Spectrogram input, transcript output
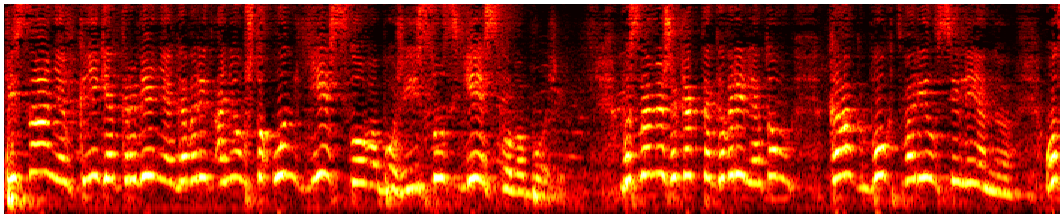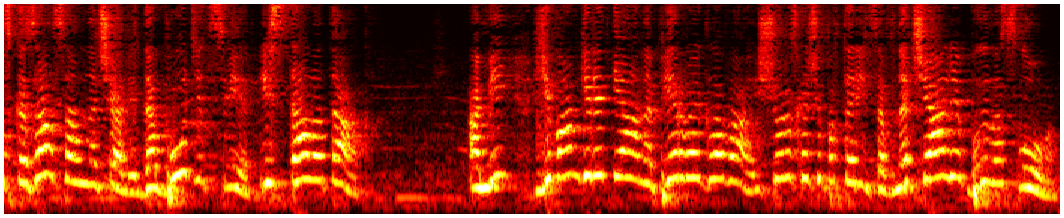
Писание в книге Откровения говорит о нем, что Он есть Слово Божье, Иисус есть Слово Божье. Мы с вами уже как-то говорили о том, как Бог творил Вселенную. Он сказал в самом начале, да будет свет, и стало так. Аминь. Евангелие Иоанна, первая глава. Еще раз хочу повториться. В начале было Слово.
